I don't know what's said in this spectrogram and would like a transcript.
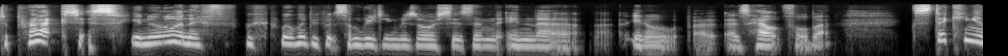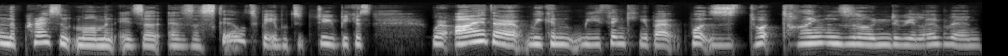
to practice, you know. And if we'll maybe put some reading resources in in the, uh, you know, uh, as helpful, but sticking in the present moment is a is a skill to be able to do because we're either we can be thinking about what's what time zone do we live in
